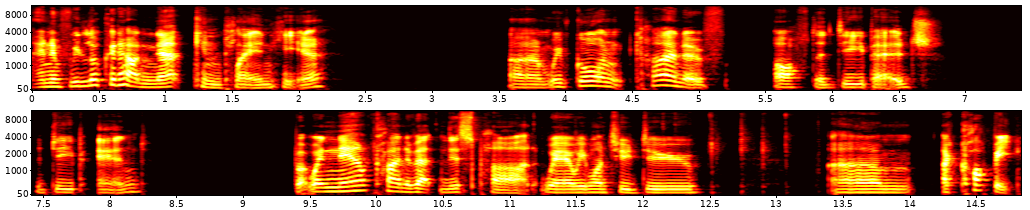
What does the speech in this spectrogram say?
And if we look at our napkin plan here, um, we've gone kind of off the deep edge, the deep end. But we're now kind of at this part where we want to do um, a copy.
